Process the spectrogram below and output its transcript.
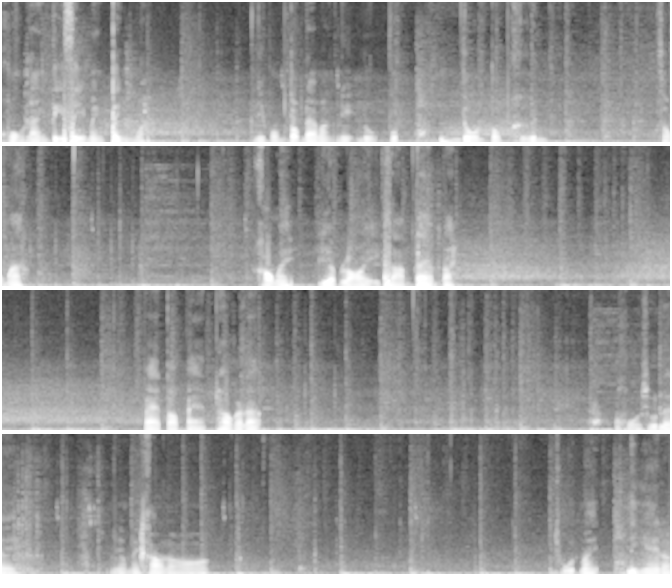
โหแรงตีสี่แม่งตึงว่ะ นี่ผมตบได้บ้าง นี่ดูปุ๊บ โดนตบคืน ส่งมา เข้าไหมเรียบร้อยอีกสามแต้มไปแปดต่อแปดเท่ากันแล้ว โอ้โห ชุดเลย ยังไม่เข้าหรอกชุดไหมนี่ไงเรา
